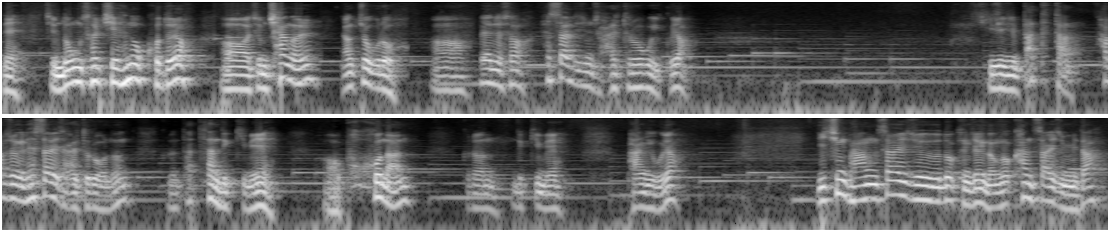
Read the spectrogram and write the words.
네, 지금 농 설치해 놓고도요. 어, 지금 창을 양쪽으로 어, 빼내서 햇살이 좀 잘 들어오고 있고요. 굉장히 좀 따뜻한 하루 종일 햇살이 잘 들어오는 그런 따뜻한 느낌의 어, 포근한 그런 느낌의 방이고요. 2층 방 사이즈도 굉장히 넉넉한 사이즈입니다.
